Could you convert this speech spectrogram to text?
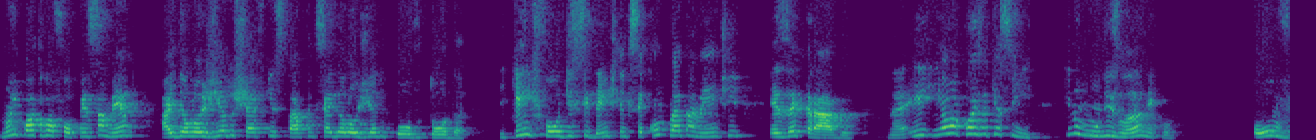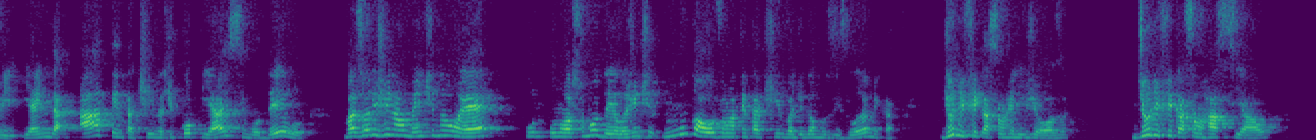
não importa qual for o pensamento, a ideologia do chefe de Estado tem que ser a ideologia do povo toda. E quem for dissidente tem que ser completamente execrado. Né? E, e é uma coisa que, assim, que no mundo islâmico houve e ainda há tentativas de copiar esse modelo, mas originalmente não é o, o nosso modelo. A gente nunca houve uma tentativa, digamos, islâmica de unificação religiosa, de unificação racial,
